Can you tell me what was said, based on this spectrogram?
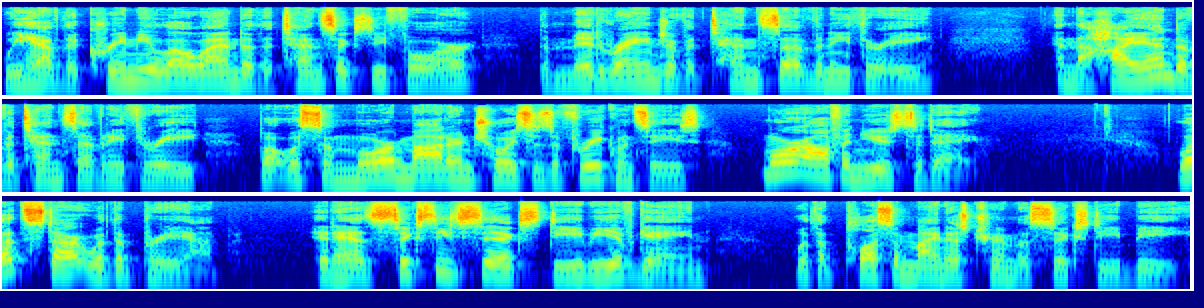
We have the creamy low end of the 1064, the mid-range of a 1073, and the high end of a 1073, but with some more modern choices of frequencies, more often used today. Let's start with the preamp. It has 66 dB of gain with a plus and minus trim of 6 dB.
